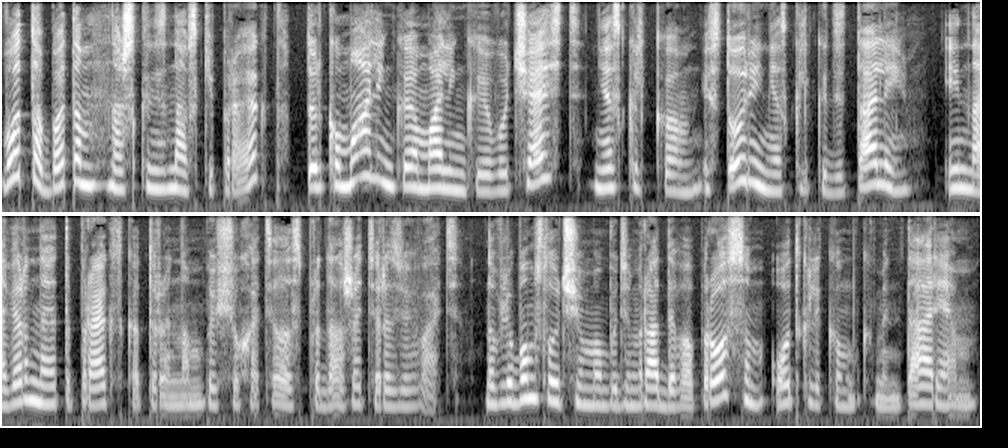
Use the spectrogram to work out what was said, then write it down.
Вот об этом наш скандинавский проект. Только маленькая-маленькая его часть, несколько историй, несколько деталей. И, наверное, это проект, который нам бы еще хотелось продолжать и развивать. Но в любом случае мы будем рады вопросам, откликам, комментариям,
